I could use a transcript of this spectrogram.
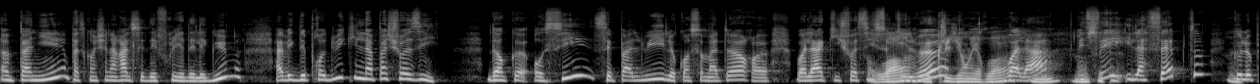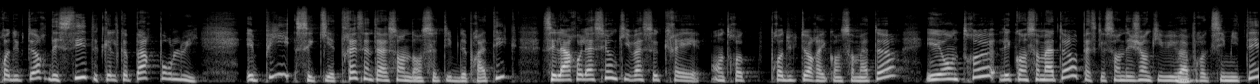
un panier, parce qu'en général, c'est des fruits et des légumes, avec des produits qu'il n'a pas choisis. Donc euh, aussi, c'est pas lui, le consommateur, euh, voilà, qui choisit ce qu'il veut. Le client est roi. Voilà, mmh. mais c'est, il accepte que le producteur décide quelque part pour lui. Et puis, ce qui est très intéressant dans ce type de pratique, c'est la relation qui va se créer entre producteurs et consommateurs, et entre les consommateurs, parce que ce sont des gens qui vivent à mmh. proximité,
